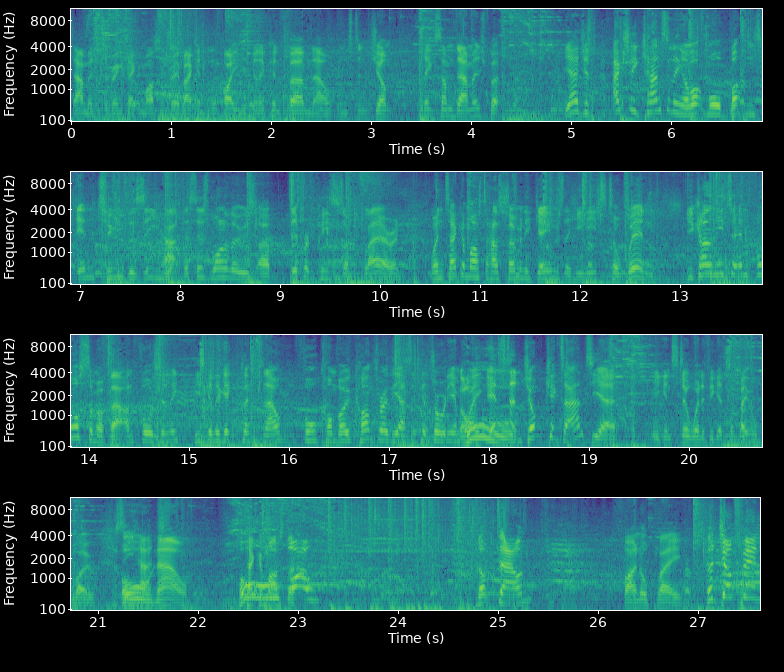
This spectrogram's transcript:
Damage to bring Tekken Master straight back into the fight. He's going to confirm now. Instant jump, take some damage, but yeah, just actually cancelling a lot more buttons into the Z-Hat. This is one of those uh, different pieces of flair, and when Tekken Master has so many games that he needs to win, you kind of need to enforce some of that. Unfortunately, he's going to get clipped now. Full combo, can't throw the acid, it's already in play. Ooh. Instant jump kick to anti-air. He can still win if he gets a fatal blow. Oh, now. Tekken Oh, Master. whoa. Knocked down. Final play. The jump in,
